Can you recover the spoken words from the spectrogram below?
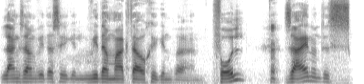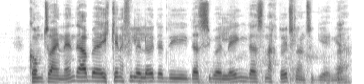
langsam wird das wird der Markt auch irgendwann voll sein und es kommt zu einem Ende. Aber ich kenne viele Leute, die das überlegen, das nach Deutschland zu gehen. Ja. ja.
